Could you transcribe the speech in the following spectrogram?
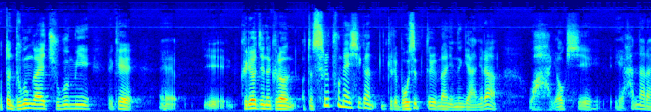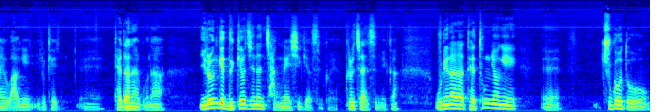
어떤 누군가의 죽음이 이렇게 예, 예, 그려지는 그런 어떤 슬픔의 시간 그 모습들만 있는 게 아니라 와 역시 예, 한 나라의 왕이 이렇게 예, 대단하구나 이런 게 느껴지는 장례식이었을 거예요. 그렇지 않습니까? 우리나라 대통령이 예, 죽어도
